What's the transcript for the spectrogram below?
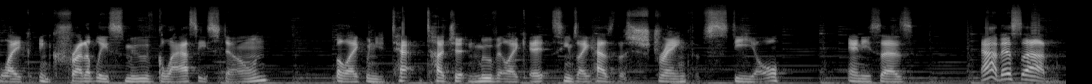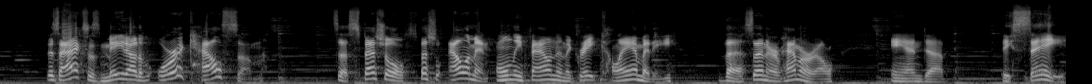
like incredibly smooth, glassy stone. But like when you ta touch it and move it, like it seems like it has the strength of steel. And he says, "Ah, this uh, this axe is made out of orichalcum. It's a special special element only found in the Great Calamity, the center of Hemeril, and uh, they say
